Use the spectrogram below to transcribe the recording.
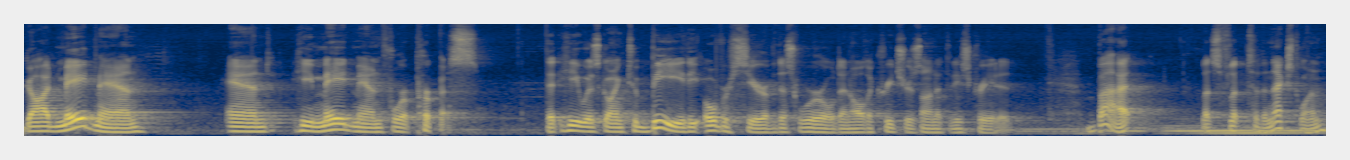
God made man, and he made man for a purpose that he was going to be the overseer of this world and all the creatures on it that he's created. But let's flip to the next one.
